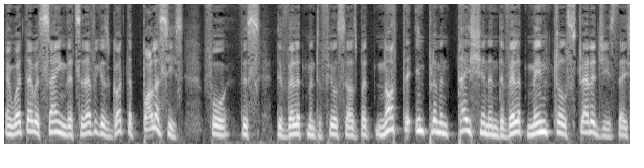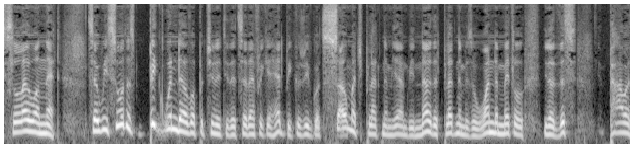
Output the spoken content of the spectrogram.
And what they were saying that South Africa's got the policies for this development of fuel cells, but not the implementation and developmental strategies. They're slow on that. So we saw this big window of opportunity that South Africa had because we've got so much platinum here, and we know that platinum is a wonder metal. You know, this power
